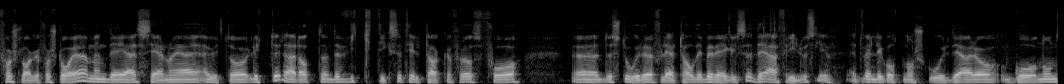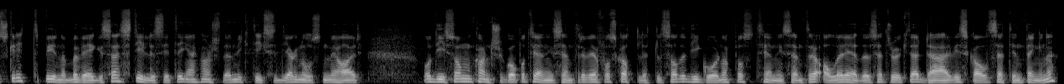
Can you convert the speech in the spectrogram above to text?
forslaget forstår jeg, men det jeg ser når jeg er ute og lytter, er at det viktigste tiltaket for å få uh, det store flertallet i bevegelse, det er friluftsliv. Et veldig godt norsk ord. Det er å gå noen skritt, begynne å bevege seg. Stillesitting er kanskje den viktigste diagnosen vi har. Og de som kanskje går på treningssenteret ved å få skattelettelse av det, de går nok på treningssenteret allerede. Så jeg tror ikke det er der vi skal sette inn pengene.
